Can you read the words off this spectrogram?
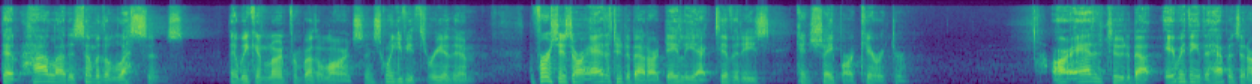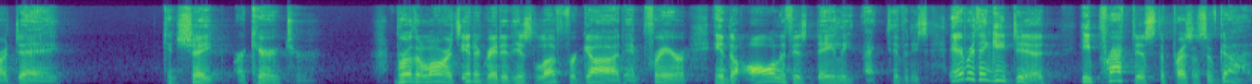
that highlighted some of the lessons that we can learn from Brother Lawrence. I'm just going to give you three of them. The first is our attitude about our daily activities can shape our character. Our attitude about everything that happens in our day can shape our character. Brother Lawrence integrated his love for God and prayer into all of his daily activities. Everything he did, he practiced the presence of God.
